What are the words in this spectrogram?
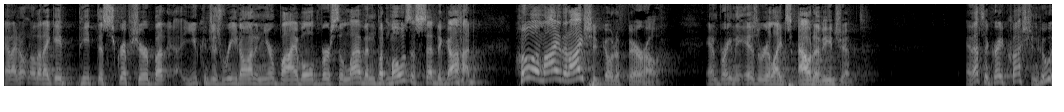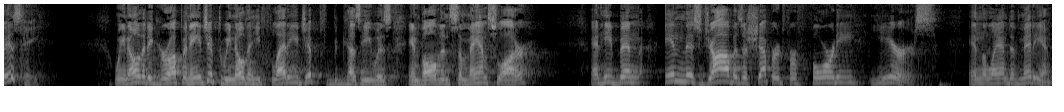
And I don't know that I gave Pete this scripture, but you can just read on in your Bible, verse 11. But Moses said to God, Who am I that I should go to Pharaoh and bring the Israelites out of Egypt? And that's a great question. Who is he? We know that he grew up in Egypt. We know that he fled Egypt because he was involved in some manslaughter. And he'd been in this job as a shepherd for 40 years in the land of Midian.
